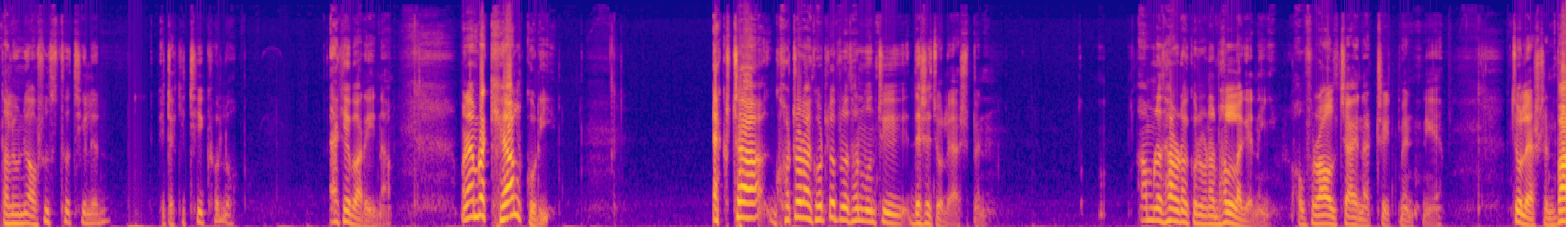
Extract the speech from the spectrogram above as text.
তাহলে উনি অসুস্থ ছিলেন, এটা কি ঠিক হলো? একেবারেই না। মানে আমরা খেয়াল করি একটা ঘটনা ঘটলে প্রধানমন্ত্রী দেশে চলে আসবেন। আমরা ধারণা করি ওনার ভালো লাগে নেই ওভারঅল চায়নার ট্রিটমেন্ট নিয়ে চলে আসবেন বা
